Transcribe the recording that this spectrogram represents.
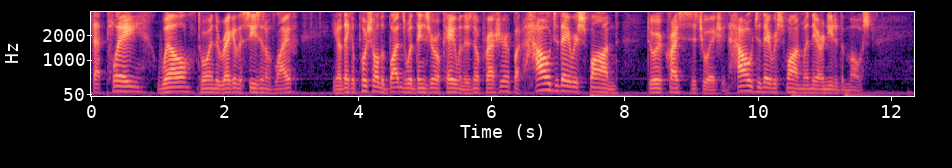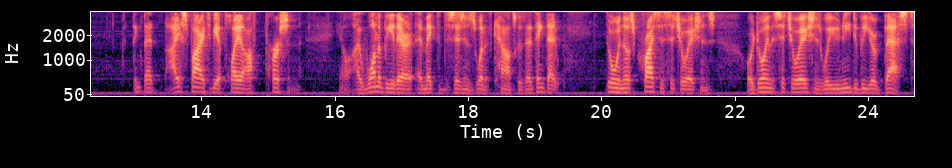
that play well during the regular season of life. You know, they can push all the buttons when things are okay, when there's no pressure, but how do they respond during a crisis situation? How do they respond when they are needed the most? I think that I aspire to be a playoff person. You know, I want to be there and make the decisions when it counts because I think that during those crisis situations or during the situations where you need to be your best,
